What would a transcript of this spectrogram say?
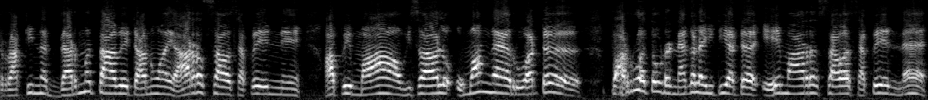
රකින්න ධර්මතාවයට අනුවයි ආරස්සාව සැපෙන්නේ. අපි මා විශාල උමං ඈරුවට පර්වත උඩ නැගලා හිටියට ඒ මාරස්සාව සැපෙන්නේ නැහැ.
